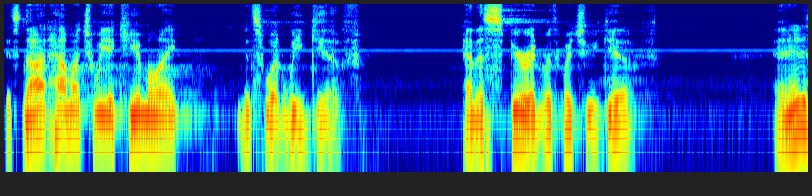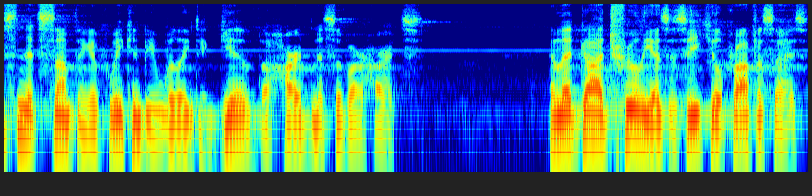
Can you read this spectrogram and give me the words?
It's not how much we accumulate, it's what we give and the spirit with which we give. And isn't it something if we can be willing to give the hardness of our hearts and let God truly, as Ezekiel prophesies,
